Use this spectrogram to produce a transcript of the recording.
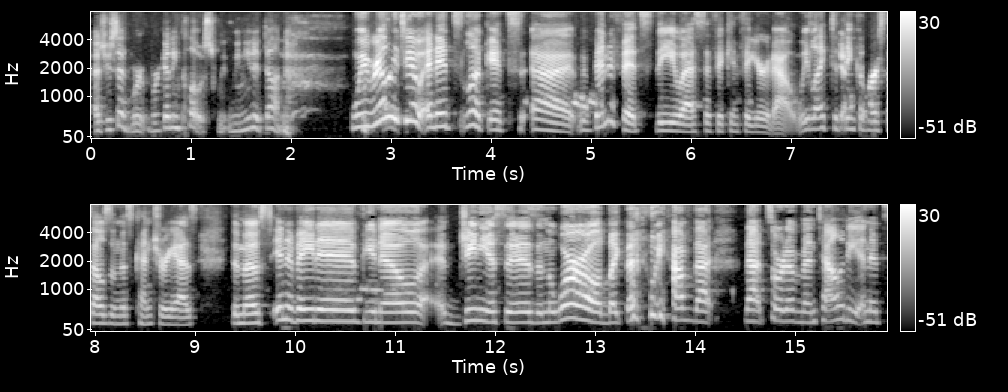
As you said, we're we're getting close. We we need it done. We really do. And it's look, it's uh it benefits the US if it can figure it out. We like to yeah. think of ourselves in this country as the most innovative, you know, geniuses in the world. Like that we have that that sort of mentality. And it's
